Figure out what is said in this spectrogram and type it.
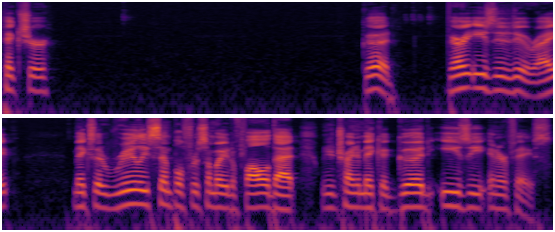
picture. Good. Very easy to do, right? Makes it really simple for somebody to follow that when you're trying to make a good, easy interface.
